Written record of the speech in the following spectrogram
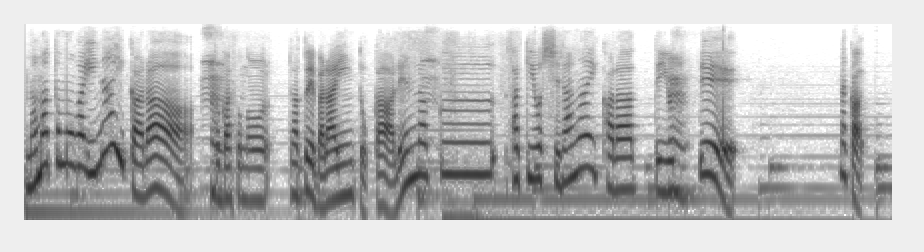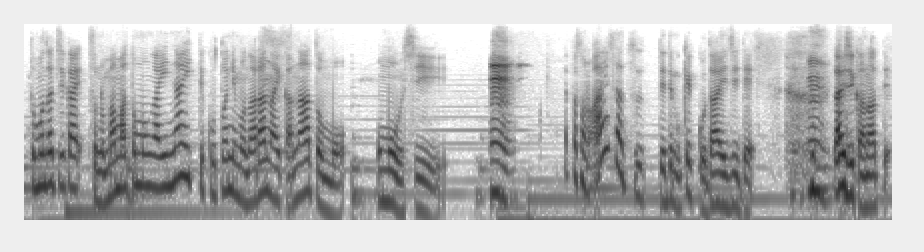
ママ友がいないからうんとかその例えば LINE とか連絡先を知らないからって言って、なんか友達がそのママ友がいないってことにもならないかなとも思うしうん。やっぱその挨拶ってでも結構大事でうん。大事かなって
